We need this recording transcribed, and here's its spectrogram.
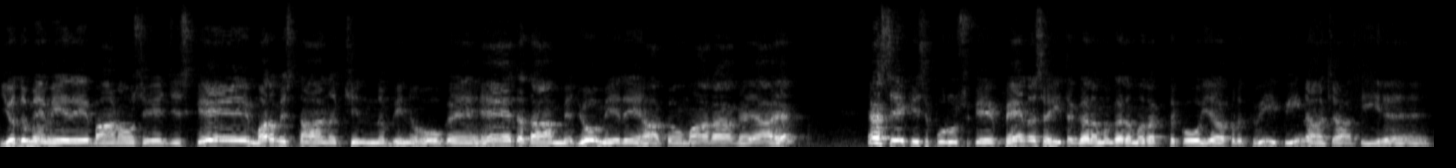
युद्ध में मेरे बाणों से जिसके मर्म स्थान छिन्न भिन्न हो गए हैं, तथा जो मेरे हाथों मारा गया है, ऐसे किस पुरुष के फ़ैन सहित गर्म गर्म रक्त को यह पृथ्वी पीना चाहती है?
